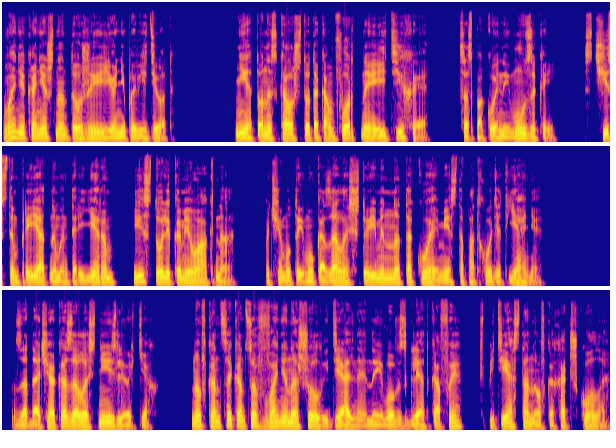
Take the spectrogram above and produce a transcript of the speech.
Ваня, конечно, тоже ее не поведет. Нет, он искал что-то комфортное и тихое, со спокойной музыкой, с чистым приятным интерьером и столиками у окна. Почему-то ему казалось, что именно такое место подходит Яне. Задача оказалась не из легких. Но в конце концов Ваня нашел идеальное, на его взгляд, кафе в пяти остановках от школы.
